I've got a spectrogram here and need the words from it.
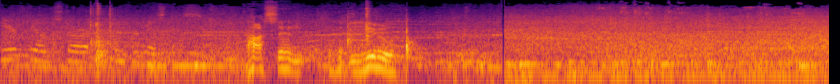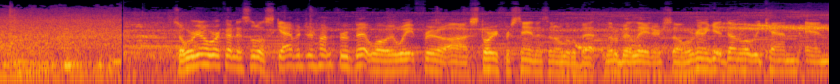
Deerfield store open for business? Austin, you. So we're gonna work on this little scavenger hunt for a bit while we wait for a uh, story for Santa's in a little bit, a little bit later. So we're gonna get done what we can, and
